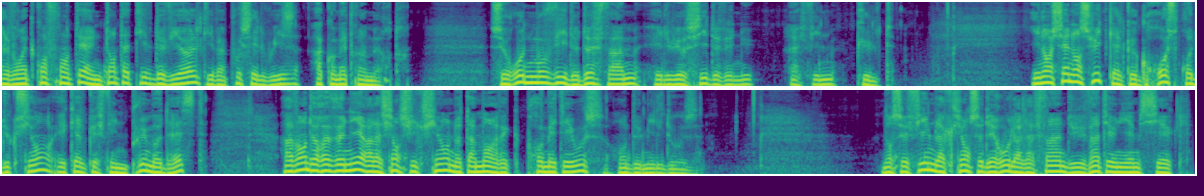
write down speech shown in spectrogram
Elles vont être confrontées à une tentative de viol qui va pousser Louise à commettre un meurtre. Ce road movie de deux femmes est lui aussi devenu un film culte. Il enchaîne ensuite quelques grosses productions et quelques films plus modestes, avant de revenir à la science-fiction, notamment avec Prometheus en 2012. Dans ce film, l'action se déroule à la fin du XXIe siècle.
